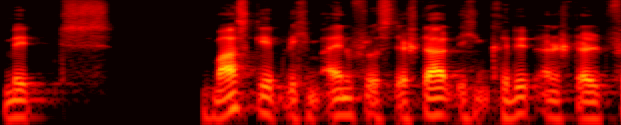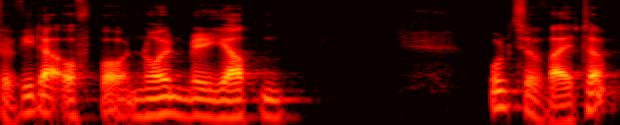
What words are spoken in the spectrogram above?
mit maßgeblichem Einfluss der staatlichen Kreditanstalt für Wiederaufbau 9 Milliarden und so weiter.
